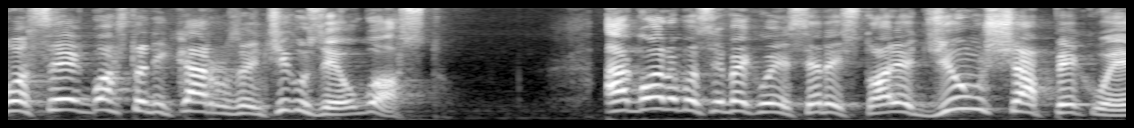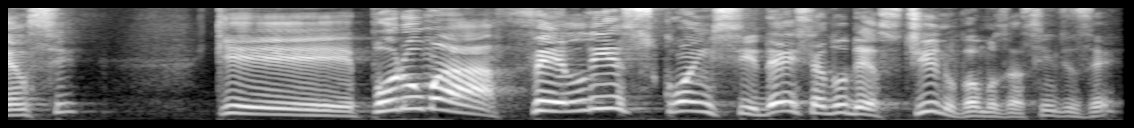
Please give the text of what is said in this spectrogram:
Você gosta de carros antigos? Eu gosto. Agora você vai conhecer a história de um chapecoense que, por uma feliz coincidência do destino, vamos assim dizer,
